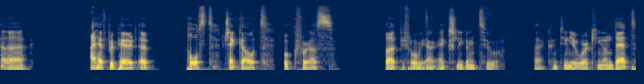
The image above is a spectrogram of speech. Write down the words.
Uh, I have prepared a post checkout hook for us. But before we are actually going to uh, continue working on that,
